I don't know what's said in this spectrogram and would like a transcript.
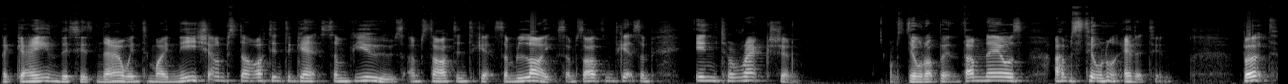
Again, this is now into my niche. I'm starting to get some views. I'm starting to get some likes. I'm starting to get some interaction. I'm still not putting thumbnails. I'm still not editing. But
